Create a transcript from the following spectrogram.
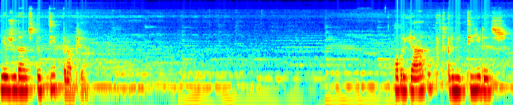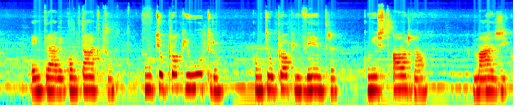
e ajudando-te a ti própria. Obrigada por te permitires entrar em contacto com o teu próprio útero, com o teu próprio ventre, com este órgão mágico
